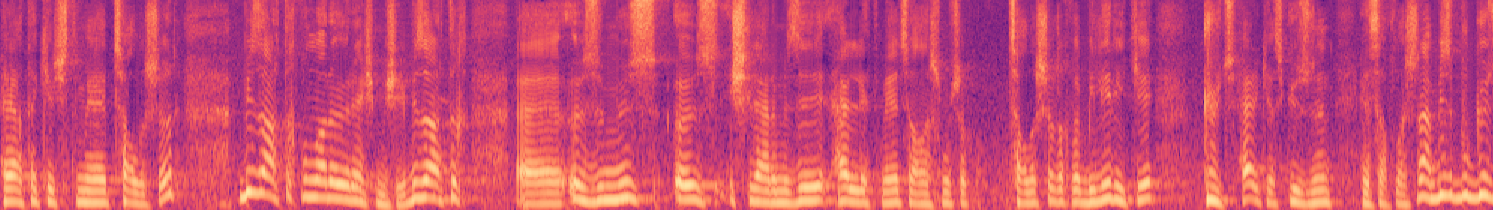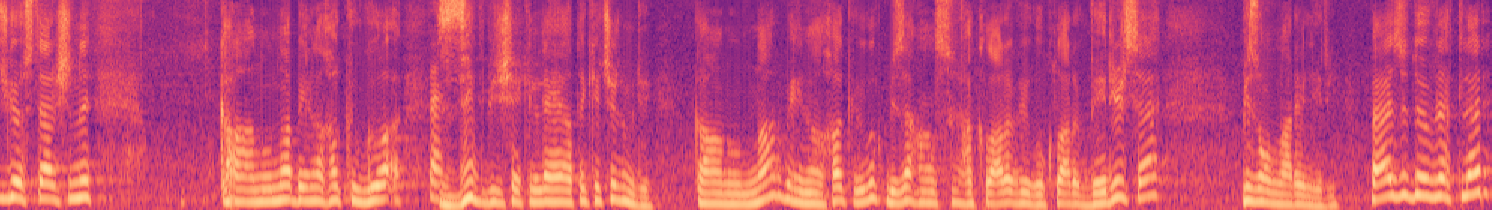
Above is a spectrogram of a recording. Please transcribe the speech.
həyata keçirməyə çalışır. Biz artıq bunlara öyrəşmişik. Biz artıq ə, e, özümüz öz işlərimizi həll etməyə çalışmışıq, çalışırıq və bilirik ki, güc, hər kəs güclə hesablaşır. Hə, biz bu güc göstərişini qanuna, beynəlxalq hüquqa zidd bir şəkildə həyata keçirmirik. Qanunlar, beynəlxalq hüquq bizə hansı haqları, hüquqları verirsə, biz onları eləyirik. Bəzi dövlətlər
